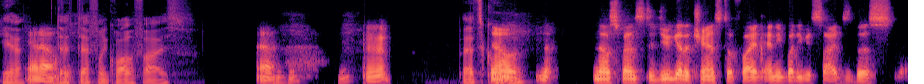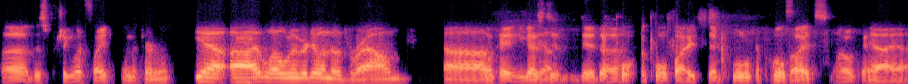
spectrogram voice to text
yeah, You know, that definitely qualifies. yeah. Yeah. That's cool. Now, no, now, Spence, did you get a chance to fight anybody besides this uh, this particular fight in the tournament? Yeah, uh, well, we were doing those rounds, uh, Okay, you guys yeah. did did The, uh, pool, the pool fights. did pool The pool, pool fights. fights? Oh, okay. yeah, yeah,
